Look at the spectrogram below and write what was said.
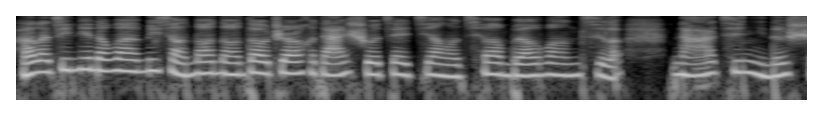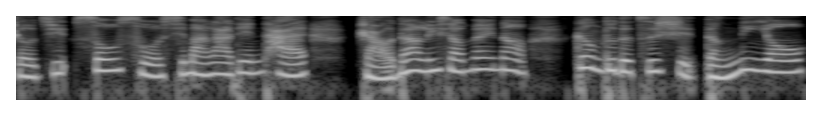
好了，今天的万没想到呢，到这儿和大家说再见了。千万不要忘记了，拿起你的手机搜索喜马拉雅电台，找到李小妹呢，更多的姿势等你哟。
